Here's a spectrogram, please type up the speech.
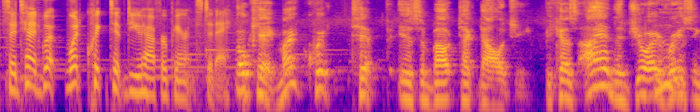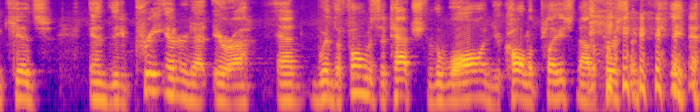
So, Tedd, what, what quick tip do you have for parents today? Okay, my quick tip is about technology because I had the joy Ooh. of mm. raising kids in the pre internet era. And when the phone was attached to the wall and you called a place, now the person,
